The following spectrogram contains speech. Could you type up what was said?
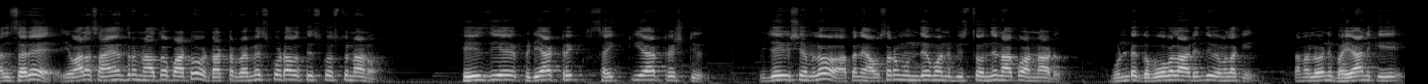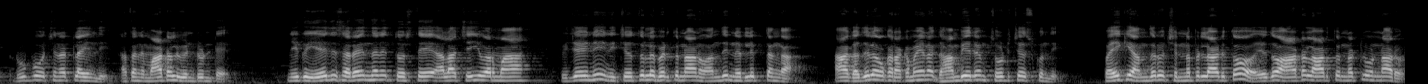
అది సరే ఇవాళ సాయంత్రం నాతో పాటు డాక్టర్ రమేష్ కూడా తీసుకొస్తున్నాను. He is a pediatric psychiatrist. Vijay విషయంలో అతని అవసరం ఉందేమో అనిపిస్తోంది నాకు అన్నాడు. గుండె గబగబలాడింది విమలకి. తనలోని భయానికి రూపు వచ్చినట్లయింది అతని మాటలు వింటుంటే. నీకు ఏది సరైందని తోస్తే అలా చెయ్యి వర్మ. విజయ్ని నీ చేతుల్లో పెడుతున్నాను అంది నిర్లిప్తంగా. ఆ గదిలో ఒక రకమైన గాంభీర్యం చోటు చేసుకుంది. పైకి అందరూ చిన్నపిల్లాడితో ఏదో ఆటలు ఆడుతున్నట్లు ఉన్నారు.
